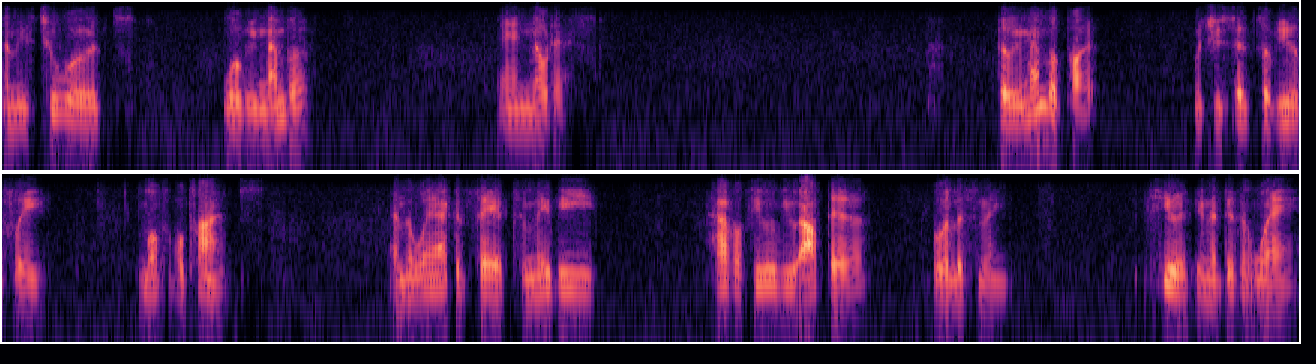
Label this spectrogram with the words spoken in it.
And these two words will remember and notice. The remember part, which you said so beautifully multiple times, and the way I could say it to maybe have a few of you out there who are listening hear it in a different way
